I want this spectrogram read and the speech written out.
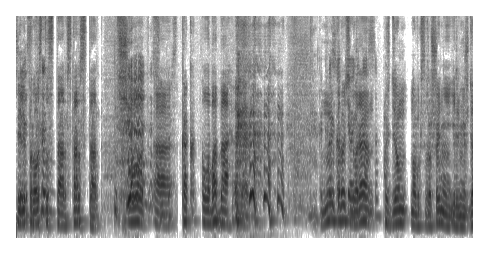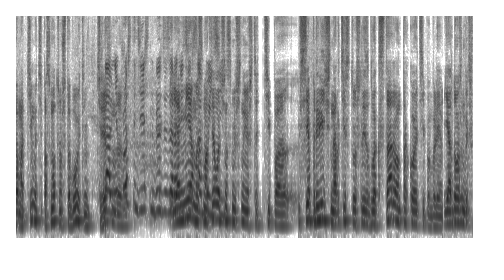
Или просто стар, стар-стар. Вот, а, как лобода. Как Ну и, короче говоря, ждем новых совершений или не ждем от Тимати. Посмотрим, что будет. Интересно Да, мне даже. просто интересно наблюдать за Я мемы событий. смотрел очень смешные, что типа все приличные артисты ушли из Black Star, он такой, типа, блин, я должен быть в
